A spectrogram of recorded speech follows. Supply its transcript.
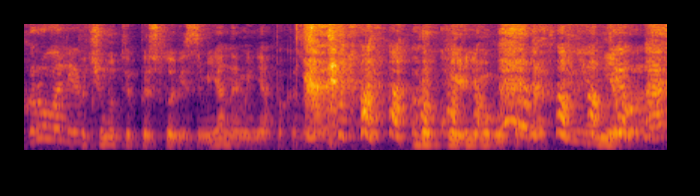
кролик. Почему ты при слове змея на меня показала рукой, я не могу понять. Нет, Нет, ты у нас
